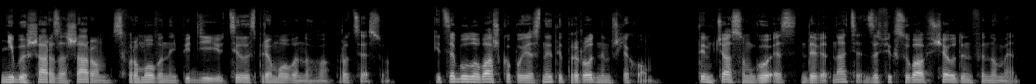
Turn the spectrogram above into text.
ніби шар за шаром сформований під дією цілеспрямованого процесу. І це було важко пояснити природним шляхом. Тим часом ГОС 19 зафіксував ще один феномен.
